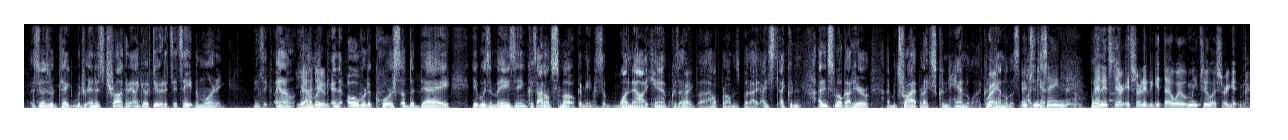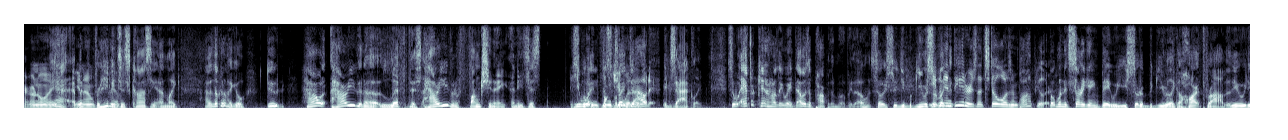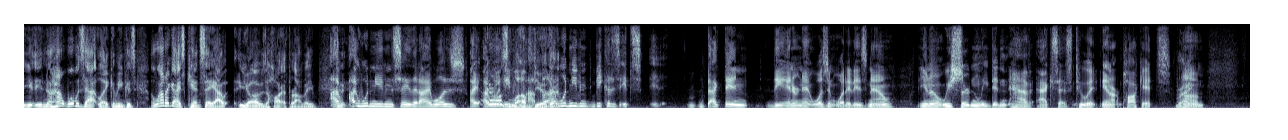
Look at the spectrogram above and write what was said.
as soon as we'd take we're in his truck, and I go, dude, it's it's eight in the morning. And he's like, you know, Yeah, and I'm like- dude. and over the course of the day, it was amazing because I don't smoke. I mean, because one now I can't because I have uh, health problems. But I, I, just, I couldn't, I didn't smoke out here. I would try it, but I just couldn't handle it. I couldn't handle this. It's insane now, But- and it's there. It started to get that way with me too. I started getting paranoid. Yeah, you know. for him, Yeah. it's just constantly. I'm like, I look at him, I go, dude, how how are you going to lift this? How are you even functioning? And he's just. He "This is what wouldn't what function I do." without it. Exactly. So after Can't Hardly Wait, that was a popular movie though. So so you, you were sort even of like. in theaters that still wasn't popular. but when it started getting big, were you sort of you were like a heartthrob? You, you, you know how what was that like? I mean, because a lot of guys can't say I you know I was a heartthrob. I, I I, mean, I wouldn't even say that I was. I, I wouldn't even. loved you. But I wouldn't even because it's it, back then. The internet wasn't what it is now. You know, we certainly didn't have access to it in our pockets. Um, Right.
